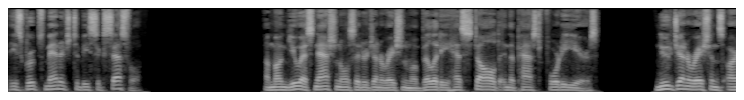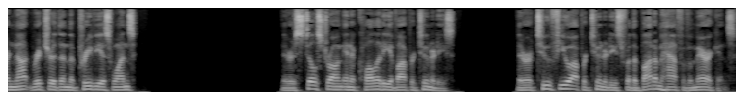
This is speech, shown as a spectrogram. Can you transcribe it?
these groups manage to be successful. Among U.S. nationals, intergenerational mobility has stalled in the past 40 years. New generations are not richer than the previous ones. There is still strong inequality of opportunities. There are too few opportunities for the bottom half of Americans.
